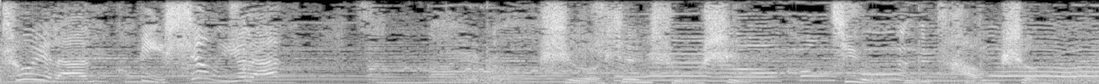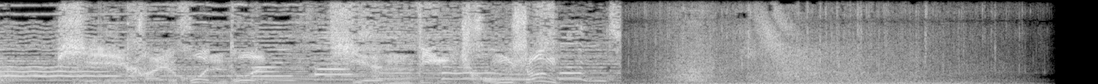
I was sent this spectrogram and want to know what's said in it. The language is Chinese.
出于蓝必胜于蓝，舍身赎世，救度苍生，劈开混沌，天地重生。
